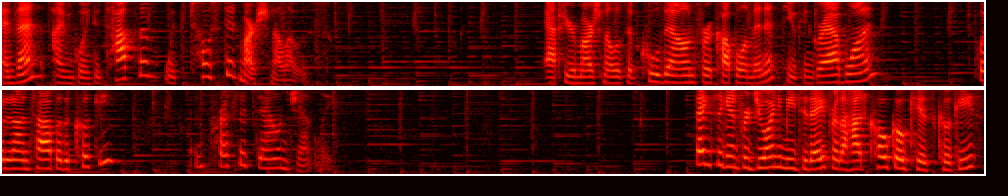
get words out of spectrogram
and then I'm going to top them with toasted marshmallows. After your marshmallows have cooled down for a couple of minutes, you can grab one, put it on top of the cookie, and press it down gently. Thanks again for joining me today for the Hot Cocoa Kiss cookies.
